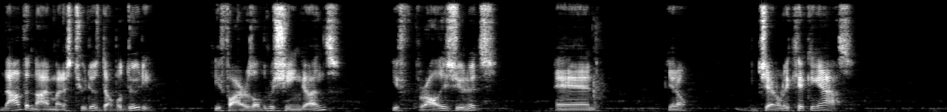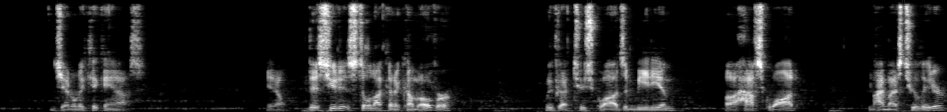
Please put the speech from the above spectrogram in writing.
Now the 9 minus 2 does double duty. He fires all the machine guns, he rallies units, and, you know, generally kicking ass. Generally kicking ass. You know, this unit's still not going to come over. We've got two squads, a medium, a half squad, nine minus two leader.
